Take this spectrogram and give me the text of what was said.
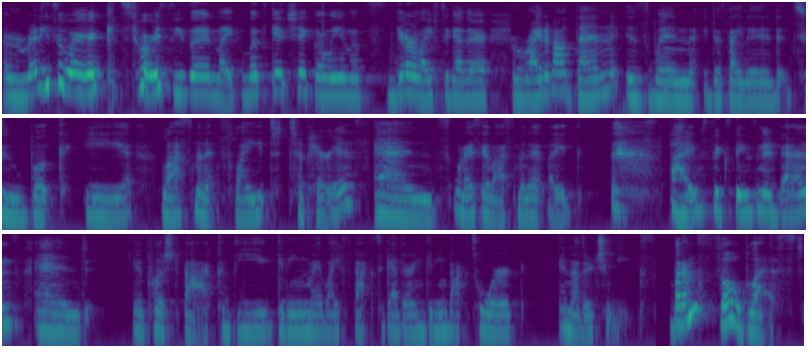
I'm ready to work. It's Taurus season. Like, let's get shit going. Let's get our life together. Right about then is when I decided to book a last minute flight to Paris. And when I say last minute, like five, six days in advance. And it pushed back the getting my life back together and getting back to work another two weeks. But I'm so blessed,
